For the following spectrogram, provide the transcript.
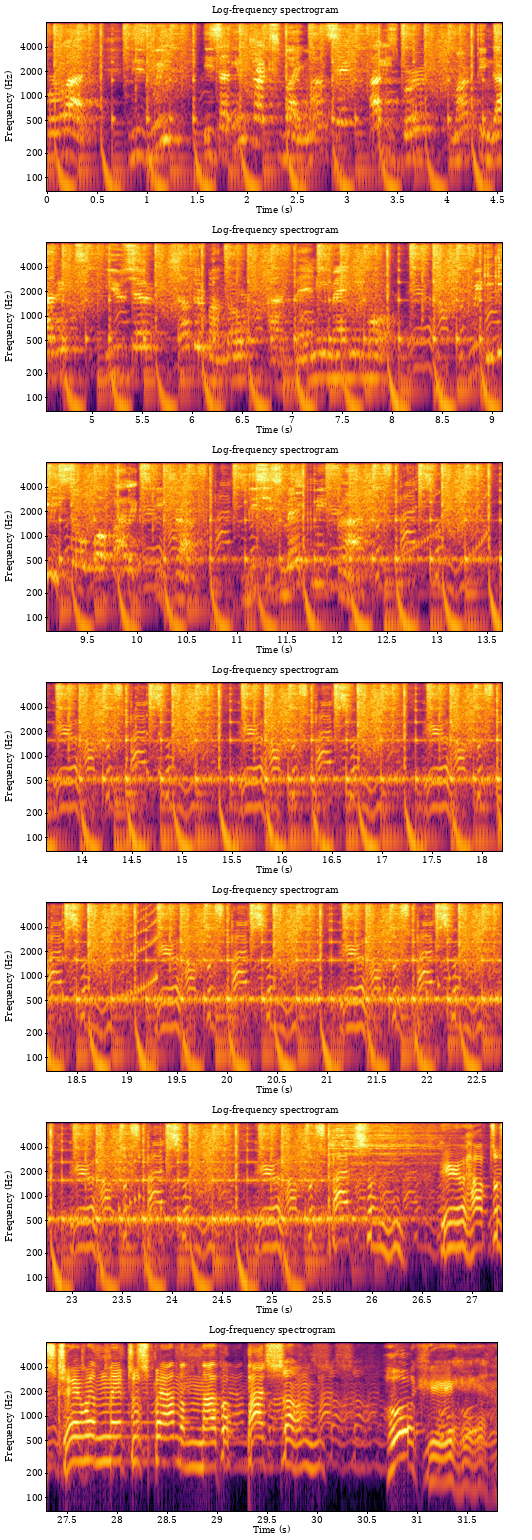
for Life. This week is a new tracks by Manse, Alice Byrne, Martin Garrix, User, Sander van Doorn, and many, many more. We kicking the song of Alex Fitra. This is Make Me Fly. Ear hoppers, you have to stay with me to spend another passion. Oh yeah.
